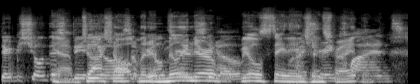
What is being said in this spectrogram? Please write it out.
they're gonna be shown this yeah videos Josh of Altman realtors, and millionaire you know, real estate agents right clients.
